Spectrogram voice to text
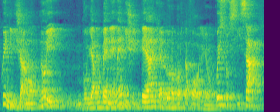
Quindi diciamo, noi vogliamo bene ai medici e anche al loro portafoglio, questo si sa,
